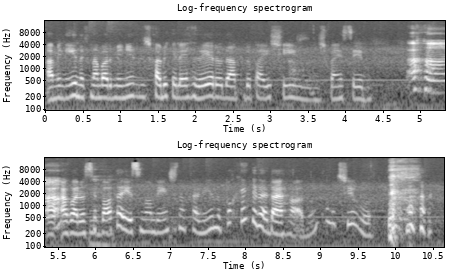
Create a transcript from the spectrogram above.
a menina que namora o menino descobre que ele é herdeiro da, do país X desconhecido. Uhum. A, agora, você bota isso no ambiente natalino, por que, que vai dar errado? Não tem motivo.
